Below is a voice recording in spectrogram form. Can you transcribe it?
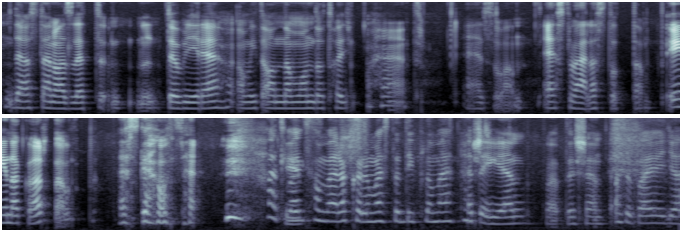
De aztán az lett többnyire, amit Anna mondott, hogy hát ez van, ezt választottam. Én akartam, ezt kell hozzá. Hát Kész. meg, ha már akarom ezt a diplomát hát most. Hát igen, pontosan. Az a baj, hogy a,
